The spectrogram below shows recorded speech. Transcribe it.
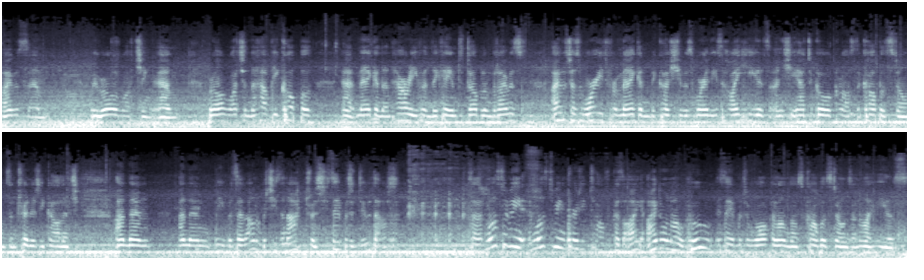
I was, um, we were all watching, um, we were all watching the happy couple, uh, Meghan and Harry, when they came to Dublin. But I was, I was just worried for Meghan because she was wearing these high heels and she had to go across the cobblestones in Trinity College, and then. And then people said, "Oh, but she's an actress. She's able to do that." so it must have been it must have been pretty tough because I I don't know who is able to walk along those cobblestones in high heels.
